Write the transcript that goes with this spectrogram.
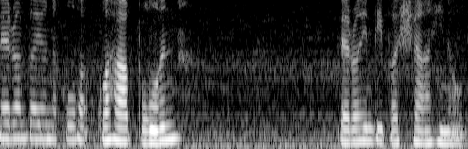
meron pa yung nakuha kahapon pero hindi pa siya hinog.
